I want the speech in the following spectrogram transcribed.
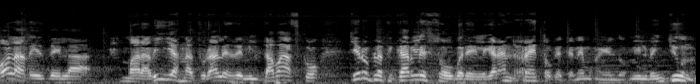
hola desde las maravillas naturales de mi Tabasco. Quiero platicarles sobre el gran reto que tenemos en el 2021.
